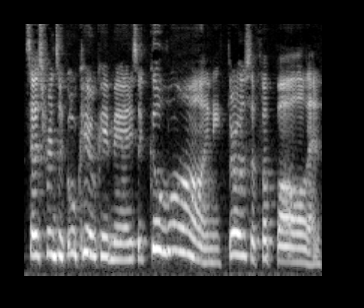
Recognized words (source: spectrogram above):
So his friend's like, okay, okay, man. He's like, go on, and he throws the football, and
